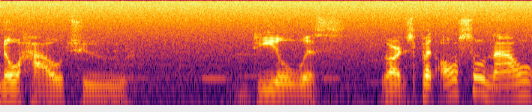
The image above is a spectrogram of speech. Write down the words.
know how to deal with the artists. But also now,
